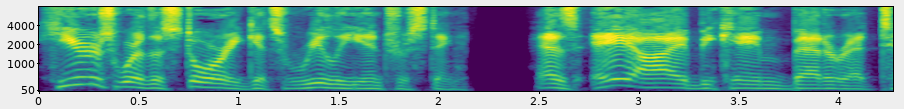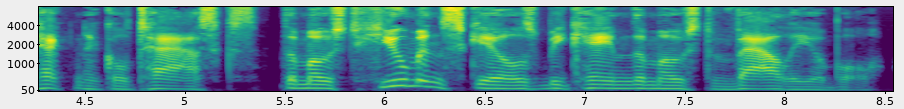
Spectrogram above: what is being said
Here's where the story gets really interesting. As AI became better at technical tasks, the most human skills became the most valuable.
